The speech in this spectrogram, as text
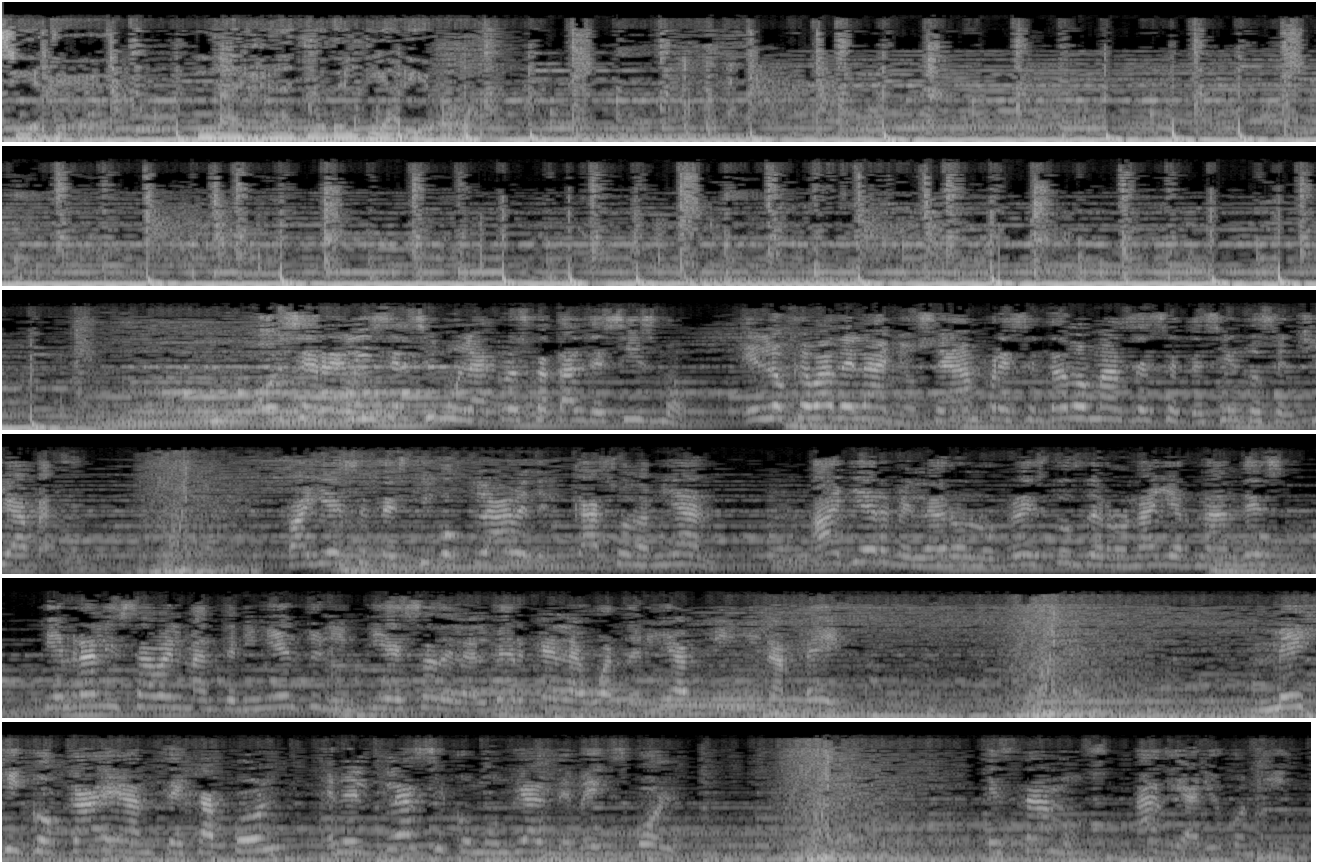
97, la radio del diario. Hoy se realiza el simulacro estatal de sismo. En lo que va del año se han presentado más de 700 en Chiapas. Fallece testigo clave del caso Damián. Ayer velaron los restos de Ronay Hernández, quien realizaba el mantenimiento y limpieza de la alberca en la guardería Pinginam Bay. México cae ante Japón en el Clásico Mundial de Béisbol. Estamos a diario contigo.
